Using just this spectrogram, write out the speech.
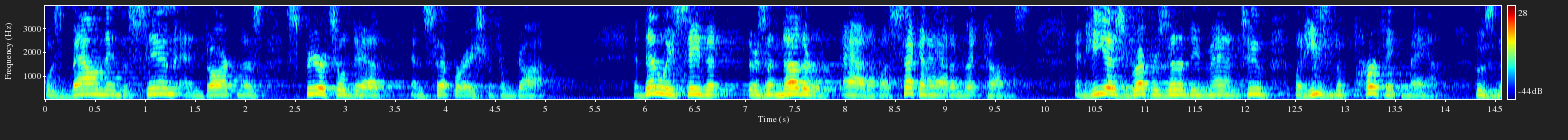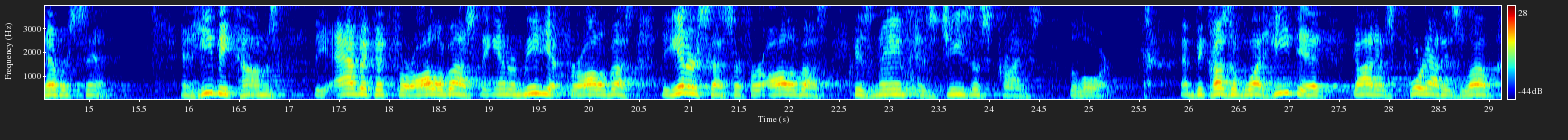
was bound into sin and darkness, spiritual death, and separation from God. And then we see that there's another Adam, a second Adam that comes. And he is representative man too, but he's the perfect man who's never sinned. And he becomes the advocate for all of us, the intermediate for all of us, the intercessor for all of us. His name is Jesus Christ, the Lord. And because of what he did, God has poured out his love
